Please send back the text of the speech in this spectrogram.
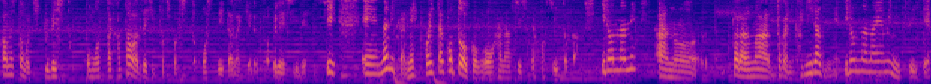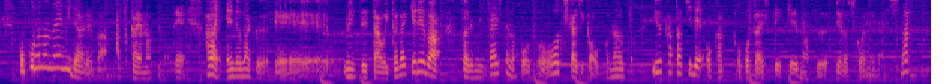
他の人も聞くべしと思った方は、ぜひポチポチと押していただけると嬉しいですし、えー、何かね、こういったことを今後お話ししてほしいとか、いろんなね、あの、トラウマとかに限らずね、いろんな悩みについて、心の悩みであれば扱えますので、はい、遠慮なく、えー、レターをいただければ、それに対しての放送を近々行うという形でおかお答えしていけます。よろしくお願いします。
